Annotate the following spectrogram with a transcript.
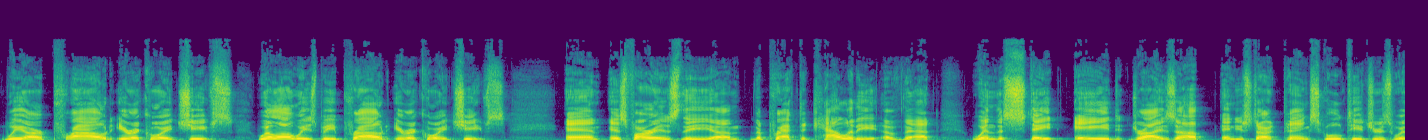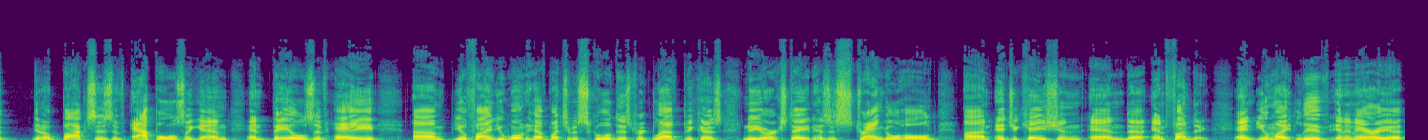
We are proud Iroquois chiefs. We'll always be proud Iroquois chiefs. And as far as the um, the practicality of that, when the state aid dries up and you start paying school teachers with you know boxes of apples again and bales of hay, um, you'll find you won't have much of a school district left because New York State has a stranglehold on education and uh, and funding. And you might live in an area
